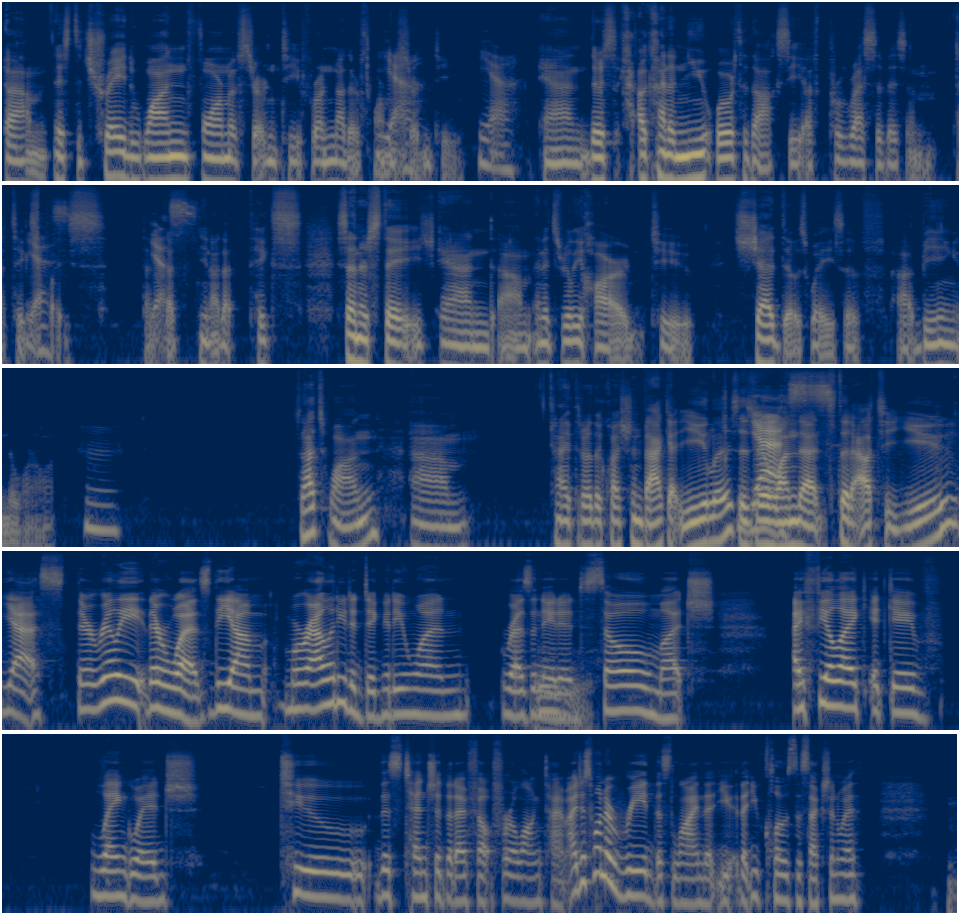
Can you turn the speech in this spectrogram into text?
um, is to trade one form of certainty for another form Yeah. of certainty. Yeah. And there's a kind of new orthodoxy of progressivism that takes Yes. place. That, that Yes. you know that takes center stage, and um, and it's really hard to shed those ways of uh, being in the world. Hmm. So that's one. Um, can I throw the question back at you, Liz? Is there one that stood out to you? Yes. There really there was. The um morality to dignity one resonated Ooh. so much. I feel like it gave language to this tension that I felt for a long time. I just want to read this line that you that you closed the section with.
